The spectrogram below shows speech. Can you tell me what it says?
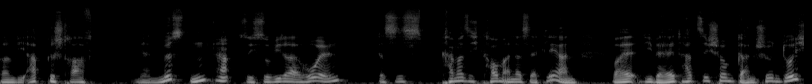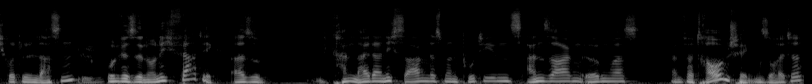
ähm, die abgestraft werden müssten, ja. sich so wieder erholen, das ist, kann man sich kaum anders erklären, weil die Welt hat sich schon ganz schön durchrütteln lassen mhm. und wir sind noch nicht fertig. Also ich kann leider nicht sagen, dass man Putins Ansagen irgendwas an Vertrauen schenken sollte.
